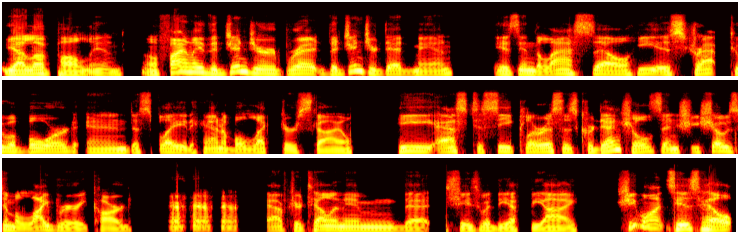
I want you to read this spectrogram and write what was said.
yeah, I love Paul Lynde. Well, finally, the gingerbread, the ginger dead man is in the last cell. He is strapped to a board and displayed Hannibal Lecter style. He asks to see Clarissa's credentials, and she shows him a library card. After telling him that she's with the FBI, she wants his help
